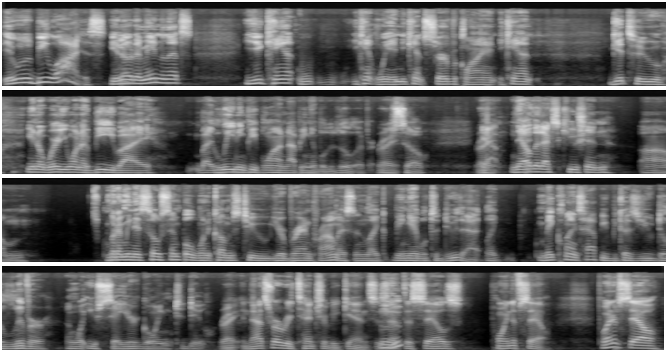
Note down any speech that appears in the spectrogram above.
it would be lies. You know what I mean? And that's you can't you can't win. You can't serve a client. You can't get to you know where you want to be by by leading people on and not being able to deliver. Right. So Right. yeah, nail that execution. Um, but I mean, it's so simple when it comes to your brand promise and like being able to do that. Like make clients happy because you deliver on what you say you're going to do. Right. And that's where retention begins is Mm-hmm. at the sales point of sale. Point of sale,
